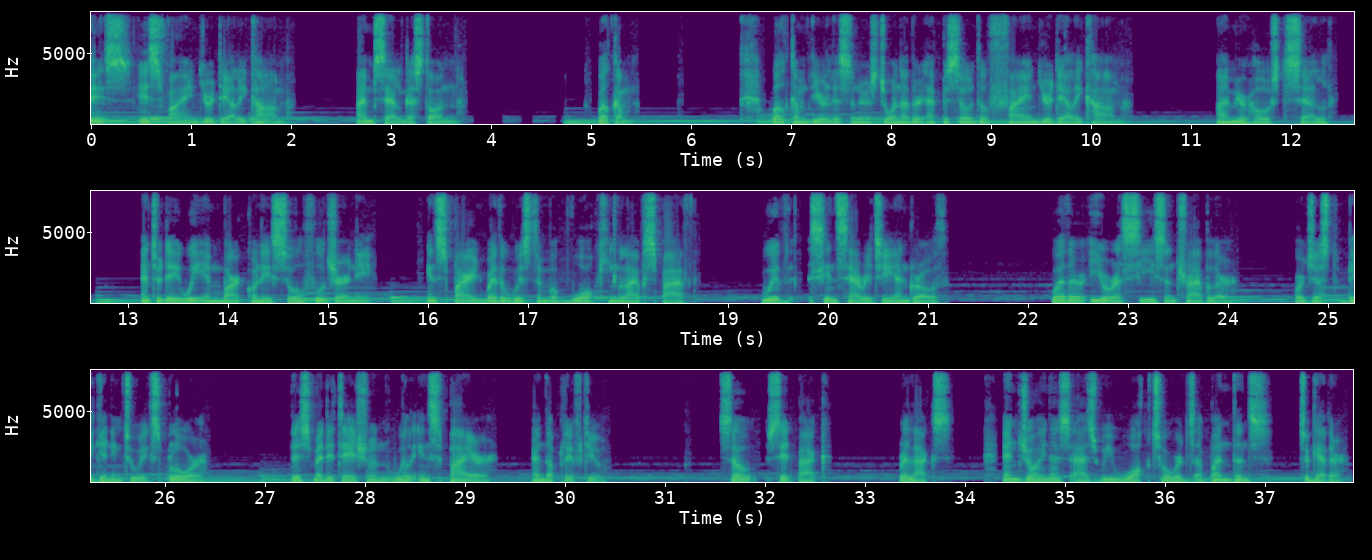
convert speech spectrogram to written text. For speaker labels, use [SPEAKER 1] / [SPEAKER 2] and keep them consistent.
[SPEAKER 1] This is Find Your Daily Calm. I'm Sel Gaston. Welcome. Welcome, dear listeners, to another episode of Find Your Daily Calm. I'm your host, Sel, and today we embark on a soulful journey inspired by the wisdom of walking life's path with sincerity and growth. Whether you're a seasoned traveler or just beginning to explore, this meditation will inspire and uplift you. So sit back, relax, and join us as we walk towards abundance together.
